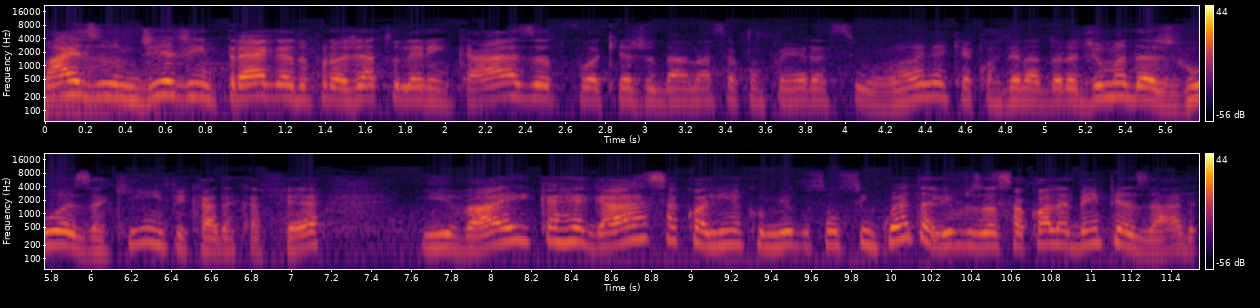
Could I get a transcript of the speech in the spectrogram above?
mais um dia de entrega do projeto Ler em Casa. Vou aqui ajudar a nossa companheira Silvânia, que é coordenadora de uma das ruas aqui em Picada Café, e vai carregar a sacolinha comigo. São 50 livros, a sacola é bem pesada.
